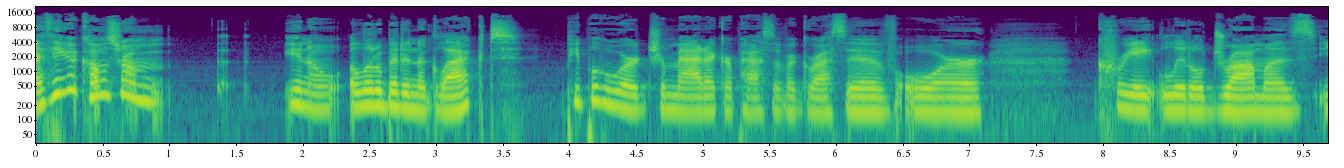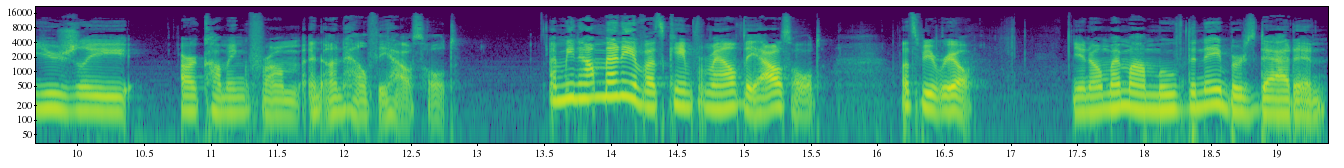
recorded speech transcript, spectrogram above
I think it comes from, you know, a little bit of neglect. People who are dramatic or passive aggressive or create little dramas usually are coming from an unhealthy household. I mean, how many of us came from a healthy household? Let's be real. You know, my mom moved the neighbor's dad in,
